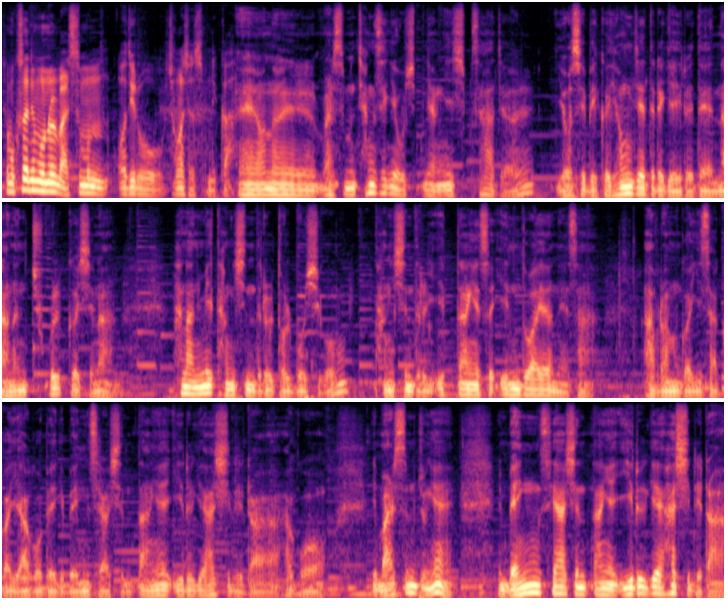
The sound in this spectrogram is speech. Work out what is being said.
자, 목사님 오늘 말씀은 어디로 정하셨습니까? 네, 오늘 말씀은 창세기 50장 24절 요셉이 그 형제들에게 이르되 나는 죽을 것이나 하나님이 당신들을 돌보시고 당신들을 이 땅에서 인도하여 내사 아브라함과 이삭과 야곱에게 맹세하신 땅에 이르게 하시리라 하고 이 말씀 중에 맹세하신 땅에 이르게 하시리라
